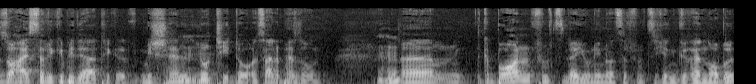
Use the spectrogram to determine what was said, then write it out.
so heißt der Wikipedia-Artikel. Michel Mhm. Lotito ist eine Person. Ähm, geboren 15. Juni 1950 in Grenoble.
